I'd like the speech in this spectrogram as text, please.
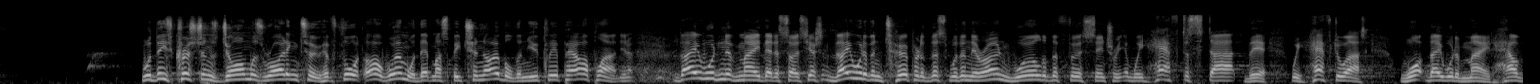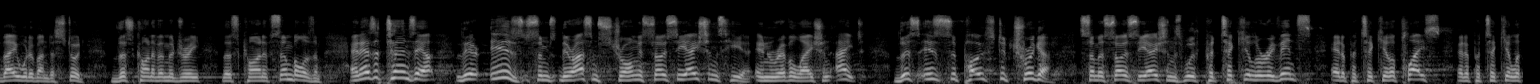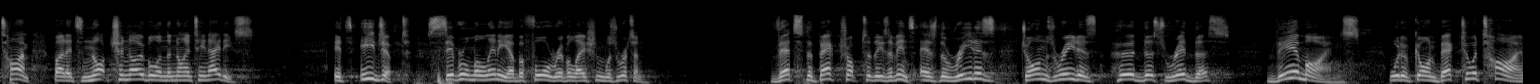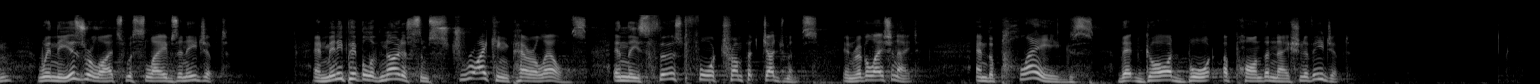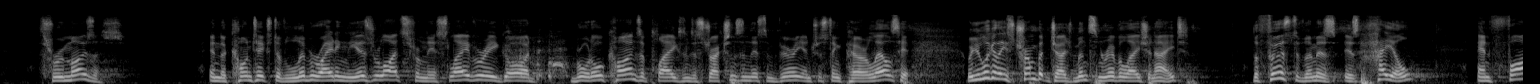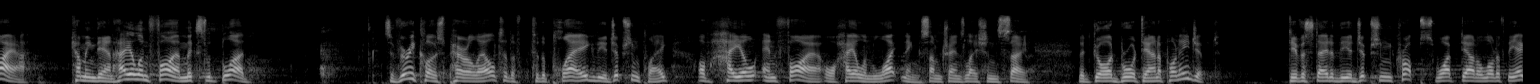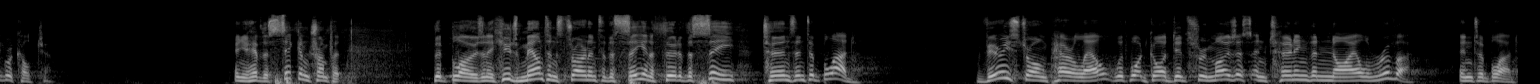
Would these Christians John was writing to have thought, oh, Wormwood, that must be Chernobyl, the nuclear power plant? You know, They wouldn't have made that association. They would have interpreted this within their own world of the first century, and we have to start there. We have to ask what they would have made, how they would have understood this kind of imagery, this kind of symbolism. And as it turns out, there, is some, there are some strong associations here in Revelation 8. This is supposed to trigger some associations with particular events at a particular place at a particular time, but it's not Chernobyl in the 1980s. It's Egypt, several millennia before Revelation was written. That's the backdrop to these events. As the readers, John's readers, heard this, read this, their minds would have gone back to a time when the Israelites were slaves in Egypt. And many people have noticed some striking parallels in these first four trumpet judgments in Revelation 8 and the plagues that God brought upon the nation of Egypt through Moses. In the context of liberating the Israelites from their slavery, God brought all kinds of plagues and destructions, and there's some very interesting parallels here. When you look at these trumpet judgments in Revelation 8, the first of them is, is hail and fire coming down. Hail and fire mixed with blood. It's a very close parallel to the, to the plague, the Egyptian plague, of hail and fire, or hail and lightning, some translations say, that God brought down upon Egypt. Devastated the Egyptian crops, wiped out a lot of the agriculture. And you have the second trumpet that blows, and a huge mountain's thrown into the sea, and a third of the sea turns into blood. Very strong parallel with what God did through Moses in turning the Nile River into blood.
